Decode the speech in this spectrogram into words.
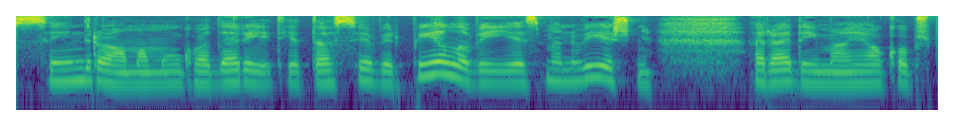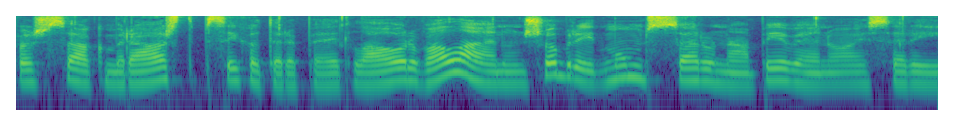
sindromam un ko darīt, ja tas jau ir pielavījies. Man viešņa radījumā jau kopš paša sākuma ir ārsta psihoterapeita Laura Valēna, un šobrīd mums sarunā pievienojas arī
